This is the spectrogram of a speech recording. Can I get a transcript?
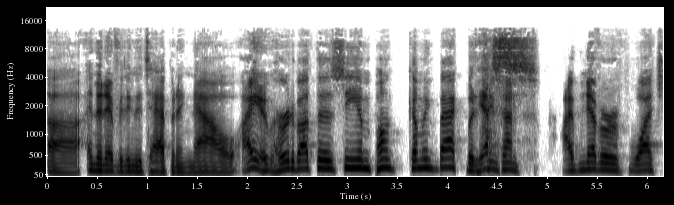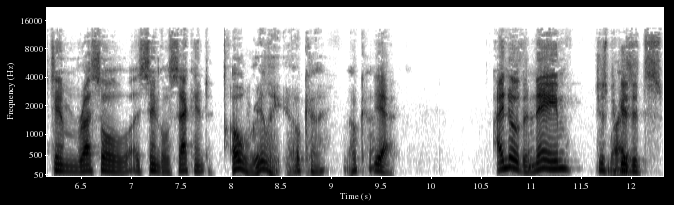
Uh, and then everything that's happening now, I have heard about the CM Punk coming back, but at the same time, I've never watched him wrestle a single second. Oh, really? Okay. Okay. Yeah. I know the name just because Right. it's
